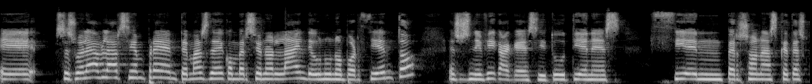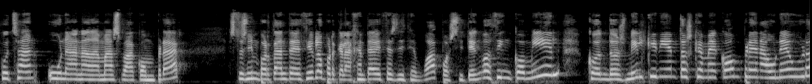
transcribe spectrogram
eh, se suele hablar siempre en temas de conversión online de un 1%. Eso significa que si tú tienes 100 personas que te escuchan, una nada más va a comprar. Esto es importante decirlo porque la gente a veces dice, guau, pues si tengo 5.000, con 2.500 que me compren a un euro,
